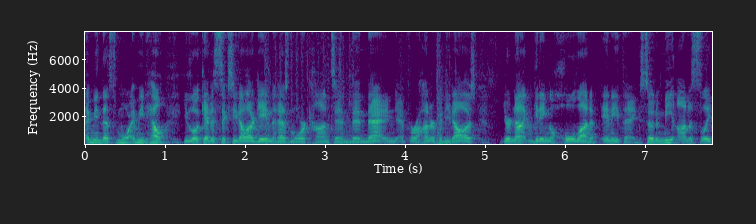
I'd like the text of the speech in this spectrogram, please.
I mean, that's more, I mean, hell, you look at a $60 game that has more content than that, and for $150, you're not getting a whole lot of anything. So to me, honestly,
